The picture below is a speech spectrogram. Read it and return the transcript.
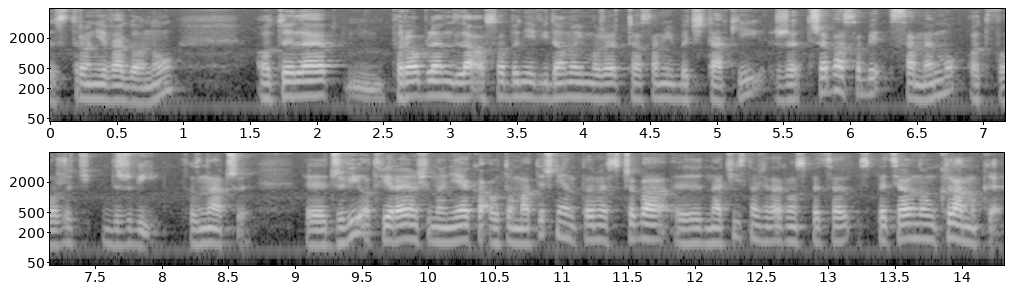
y, stronie wagonu, o tyle problem dla osoby niewidomej może czasami być taki, że trzeba sobie samemu otworzyć drzwi. To znaczy, y, drzwi otwierają się no niejako automatycznie, natomiast trzeba nacisnąć na taką specjalną klamkę,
